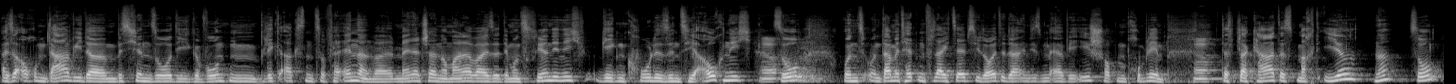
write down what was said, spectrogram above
Also auch um da wieder ein bisschen so die gewohnten Blickachsen zu verändern, weil Manager normalerweise demonstrieren die nicht, gegen Kohle sind sie auch nicht. Ja. So. Und, und damit hätten vielleicht selbst die Leute da in diesem RWE-Shop ein Problem. Ja. Das Plakat, das macht ihr, ne? So.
